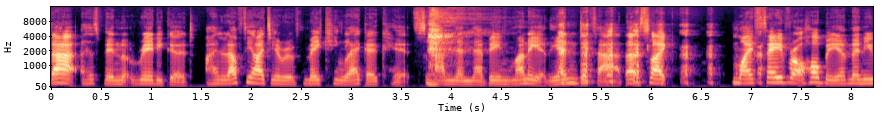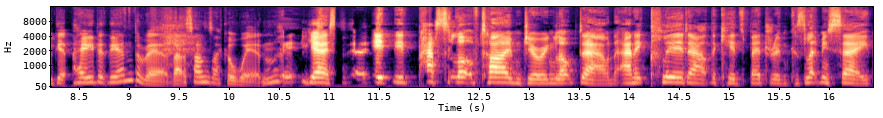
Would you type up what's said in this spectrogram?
that has been really good. I love the idea of making Lego kits and then there being money at the end of that. That's like my favorite hobby. And then you get paid at the end of it. That sounds like a win. Uh, yes, uh, it, it passed a lot of time during lockdown and it cleared out the kids' bedroom. Because let me say,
